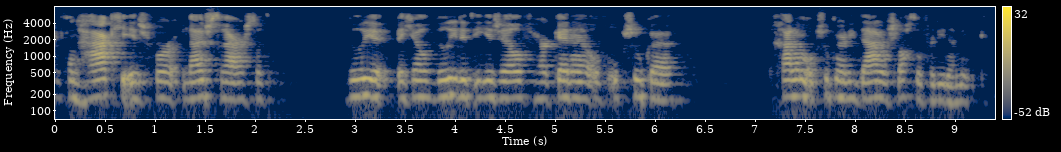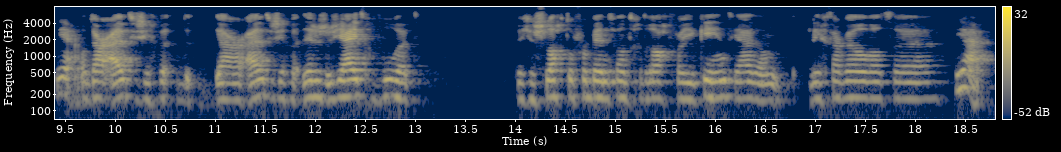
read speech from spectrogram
een soort van haakje is voor luisteraars. Dat wil je, weet je wel, wil je dit in jezelf herkennen of opzoeken? Ga dan op zoek naar die dader-slachtofferdynamiek. Ja, Want daar uit zich, daar uit zich Dus als jij het gevoel hebt dat je slachtoffer bent van het gedrag van je kind, ja, dan ligt daar wel wat eh, ja,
